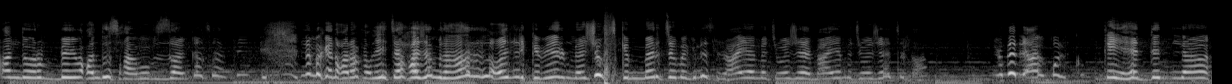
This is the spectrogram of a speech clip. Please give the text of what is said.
عنده ربي وعنده صحابه في الزنقه صافي أنا ما كنعرف عليه حتى حاجة من نهار العيد الكبير ما شفت كمرته ما جلس معايا ما تواجه معايا ما تواجهت معاه. هذا اللي غنقول لكم كيهددنا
